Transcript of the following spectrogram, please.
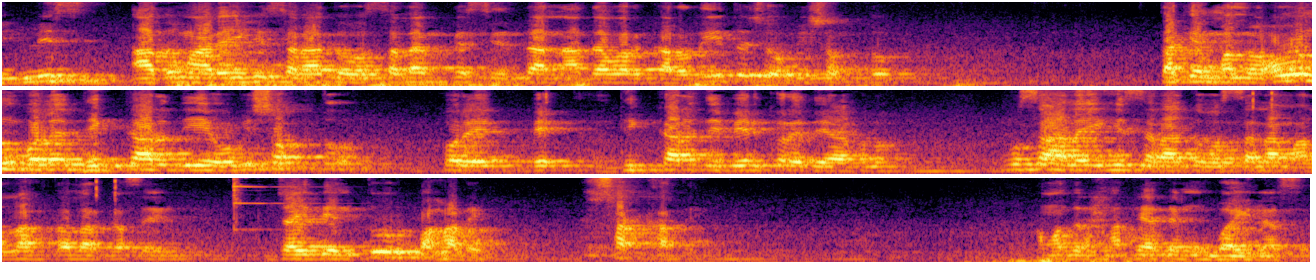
ইবলিস আদম আলাইহি সিজদা না দেওয়ার কারণেই তো সে অভিশপ্ত। তাকে মালউন বলে ধিক্কার দিয়ে অভিশপ্ত করে ধিক্কার দিয়ে বের করে দেওয়া হলো। মুসা আলাইহি সালাতু ওয়াসালাম আল্লাহ তাআলার কাছে যাইতেন তুর পাহাড়ে, সাক্ষাতে। আমাদের হাতে হাতে মোবাইল আছে।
